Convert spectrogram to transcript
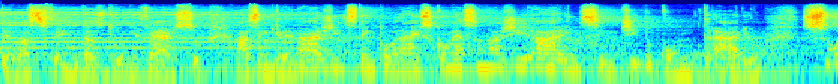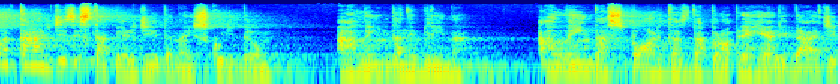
pelas fendas do universo. As engrenagens temporais começam a girar em sentido contrário. Sua Tardes está perdida na escuridão, além da neblina. Além das portas da própria realidade,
